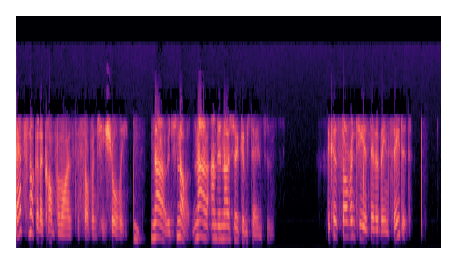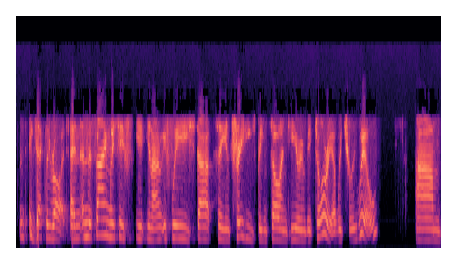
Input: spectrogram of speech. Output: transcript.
That's not going to compromise the sovereignty, surely, No, it's not. No, under no circumstances. because sovereignty has never been ceded. Exactly right. And and the same with if you know if we start seeing treaties being signed here in Victoria, which we will, um,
